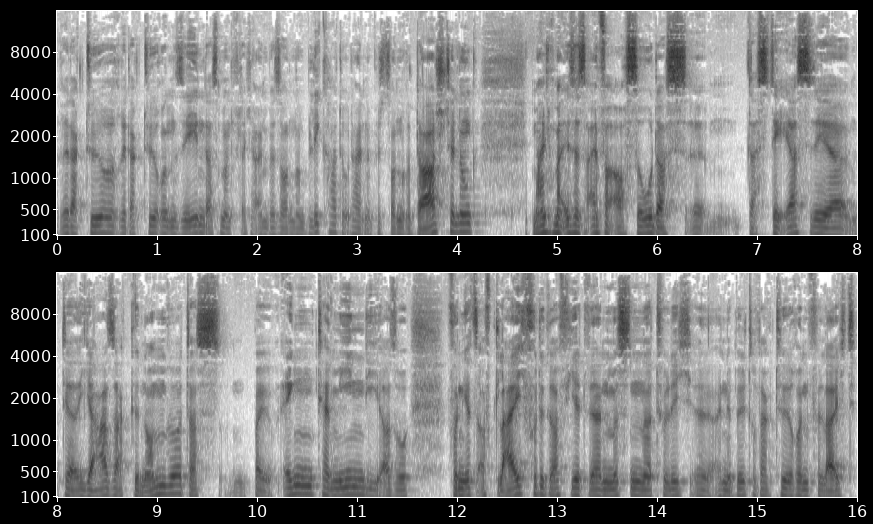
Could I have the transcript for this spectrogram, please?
Redakteure, Redakteurinnen sehen, dass man vielleicht einen besonderen Blick hatte oder eine besondere Darstellung. Manchmal ist es einfach auch so, dass, ähm, dass der Erste, der, der Ja sagt, genommen wird, dass bei engen Terminen, die also von jetzt auf gleich fotografiert werden müssen, natürlich äh, eine Bildredakteurin vielleicht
